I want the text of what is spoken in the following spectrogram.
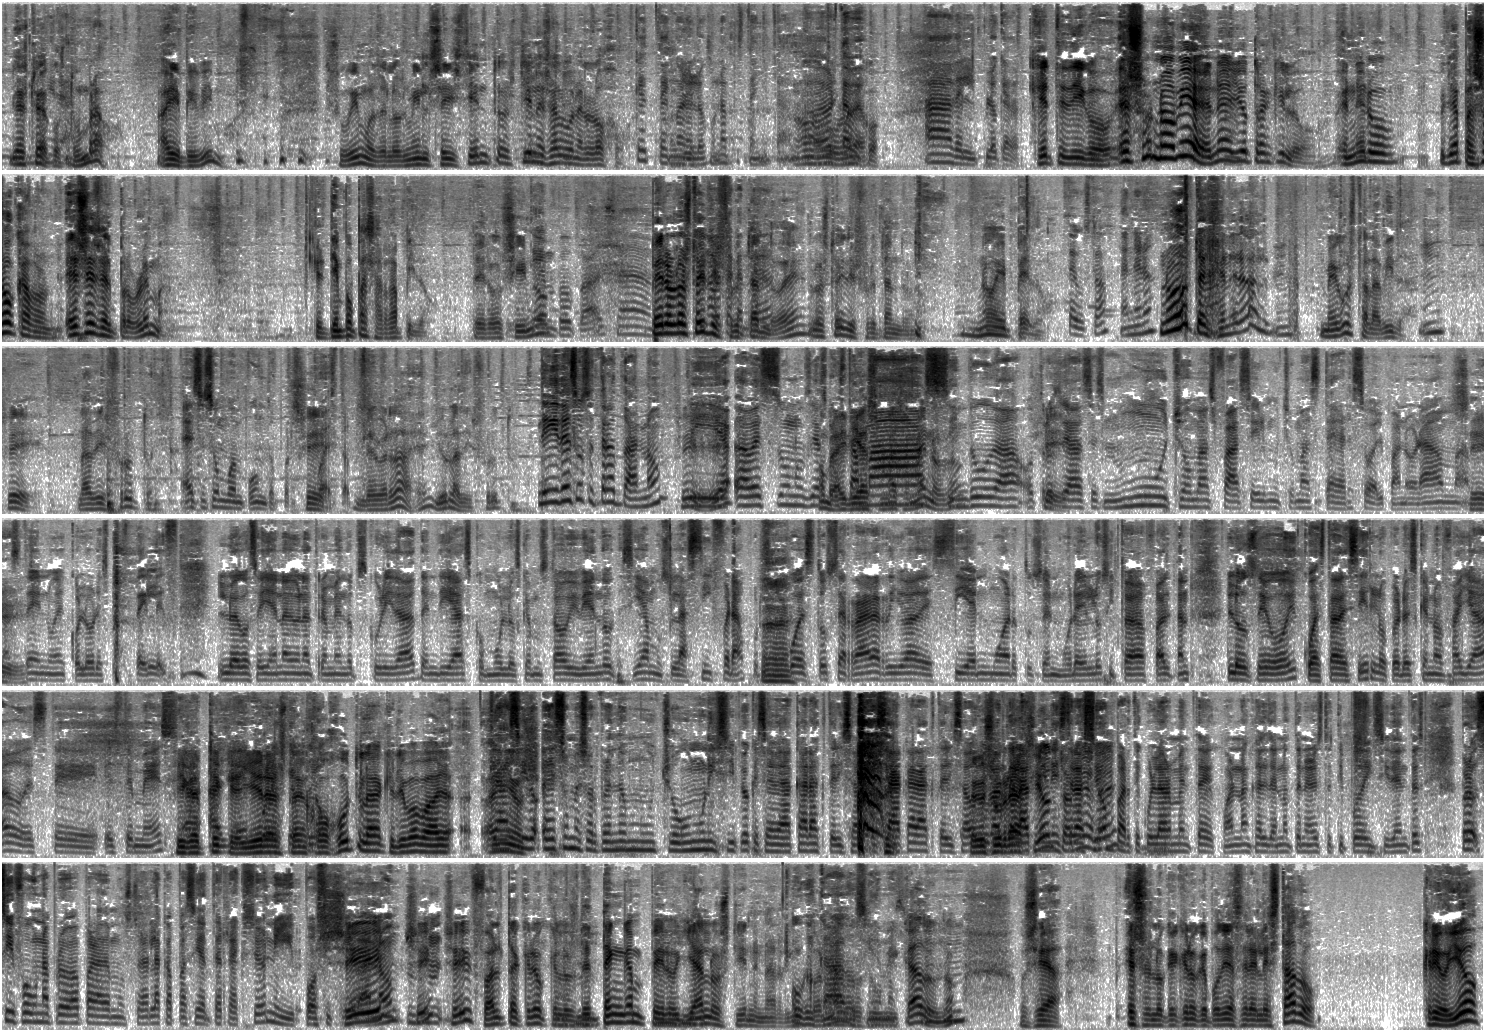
Ya estoy acostumbrado. Ahí vivimos. Subimos de los 1.600. ¿Tienes algo en el ojo? ¿Qué tengo en el ojo? Una pestañita. No, ahorita blanco. Ah, del bloqueador. ¿Qué te digo? Eso no viene, ¿eh? yo tranquilo. Enero pues ya pasó, cabrón. Ese es el problema. Que el tiempo pasa rápido. Pero si no... Tiempo pasa. Pero lo estoy ¿No disfrutando, ¿eh? Lo estoy disfrutando. No hay pedo. ¿Te gustó enero? No, en general. Me gusta la vida. Mm. Sí, la disfruto. Ese es un buen punto, por Sí, supuesto. de verdad, ¿eh? Yo la disfruto. Y de eso se trata, ¿no? Sí. Y a, a veces unos días Hombre, cuesta días más, más o menos, ¿no? sin duda, otros Sí. días es mucho más fácil, mucho más terso el panorama, más tenue, colores pasteles. Luego se llena de una tremenda obscuridad en días como los que hemos estado viviendo. Decíamos la cifra, por Ah. supuesto, cerrar arriba de 100 muertos en Morelos y todavía faltan los de hoy, cuesta decirlo, pero es que no ha fallado este este mes. Fíjate que ayer, hasta en ejemplo, Jojutla, que llevaba que años... sido- eso me sorprende mucho, un municipio que se vea caracterizado, que se ha caracterizado Pero durante la administración, también, ¿eh? particularmente de Juan Ángel, de no tener este tipo de incidentes, pero sí fue una prueba para demostrar la capacidad de reacción y positiva, Sí, ¿no? sí, sí, falta creo que los detengan, pero ya los tienen arrinconados, Ubicados ubicados, ¿no? O sea, eso es lo que creo que podía hacer el Estado, creo yo.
